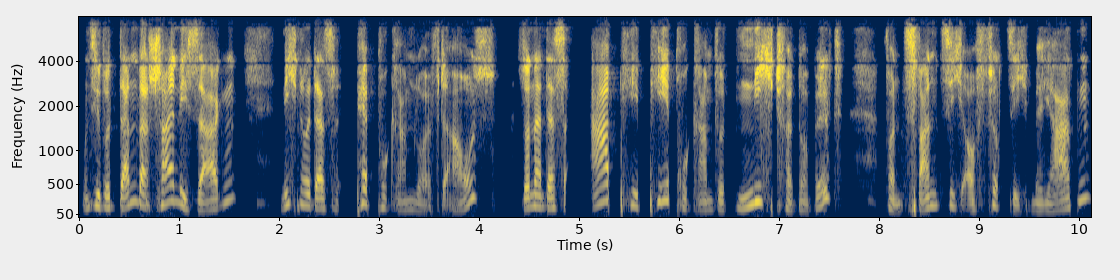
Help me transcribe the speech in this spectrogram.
Und sie wird dann wahrscheinlich sagen, nicht nur das PEP-Programm läuft aus, sondern das APP-Programm wird nicht verdoppelt von 20 auf 40 Milliarden.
